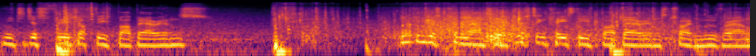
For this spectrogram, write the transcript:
You need to just finish off these barbarians. You can just come around here, just in case these barbarians try and move around.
